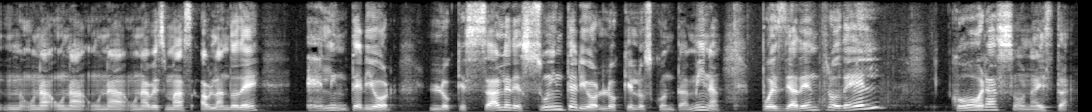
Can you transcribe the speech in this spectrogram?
una, una, una, una vez más hablando de el interior, lo que sale de su interior, lo que los contamina, pues de adentro del corazón, ahí está,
